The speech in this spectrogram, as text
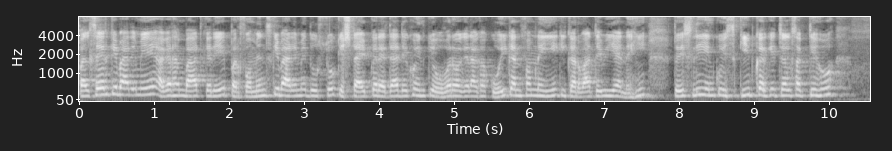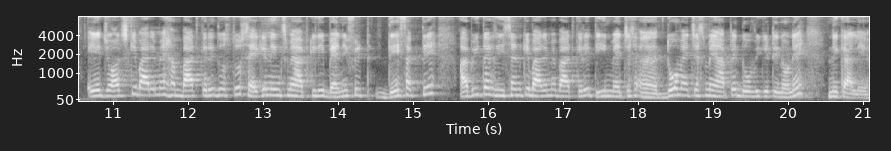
पल्सेर के बारे में अगर हम बात करें परफॉर्मेंस के बारे में दोस्तों, किस टाइप का रहता है? देखो, इनके ओवर वगैरह का कोई कंफर्म नहीं है कि करवाते भी या नहीं तो इसलिए इनको स्कीप करके चल सकते हो। ए जॉर्ज के बारे में हम बात करें दोस्तों सेकेंड इनिंग्स में आपके लिए बेनिफिट दे सकते। अभी तक रिसेंट के बारे में बात करें, तीन मैचेस दो मैचेस में यहाँ पे दो विकेट इन्होंने निकाले।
